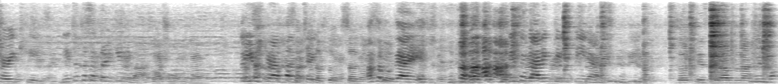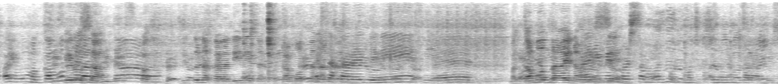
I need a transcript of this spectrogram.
Turkey. Dito to sa Turkey, di ba? Ito yung crab ng Turkey. Asa mo tayo? Dito galing Pilipinas. Tortis crab na. Ay, oh, magkamot Pero lang sa kita. pag dito na karadinis sa pagkamot na Ay, lang. sa Cardenes, yes. Magkamot na ay na. I remember someone pag mag, ano ng Cardenes.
